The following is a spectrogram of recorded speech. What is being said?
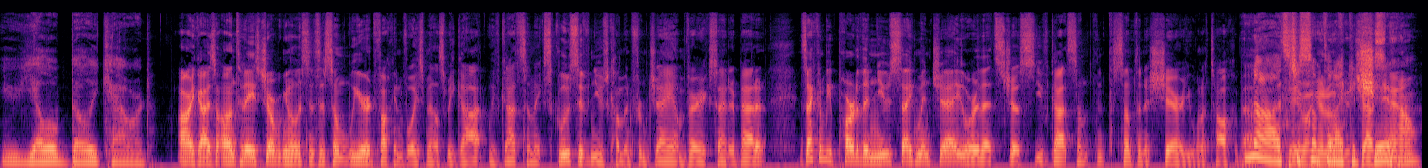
You yellow belly coward. All right, guys. On today's show, we're going to listen to some weird fucking voicemails we got. We've got some exclusive news coming from Jay. I'm very excited about it. Is that going to be part of the news segment, Jay, or that's just you've got something something to share you want to talk about? No, it's Yeah, just wanna get it something I could share. now?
